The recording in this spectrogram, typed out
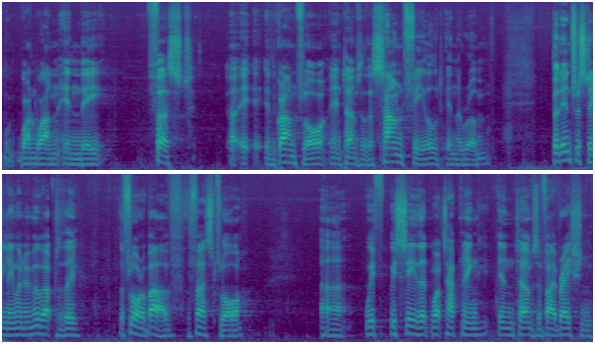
1 1 in the first uh, in the ground floor in terms of the sound field in the room. But interestingly, when we move up to the, the floor above, the first floor, uh, we see that what's happening in terms of vibration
